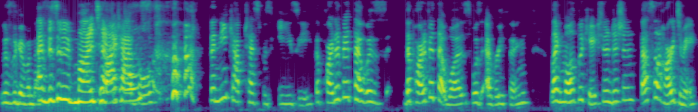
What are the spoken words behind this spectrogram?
This is a good one. I visited my My tadpoles. tadpoles. the NECAP test was easy. The part of it that was the part of it that was was everything. Like multiplication addition, that's not hard to me.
